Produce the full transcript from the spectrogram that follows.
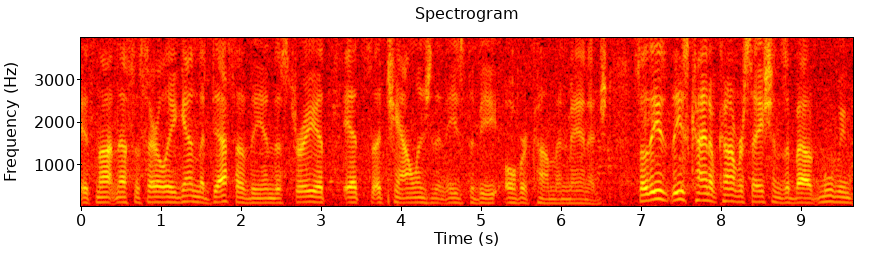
It's not necessarily, again, the death of the industry. It's it's a challenge that needs to be overcome and managed. So these these kind of conversations about moving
